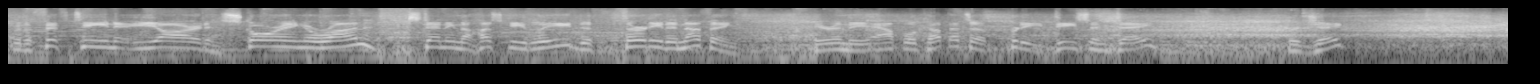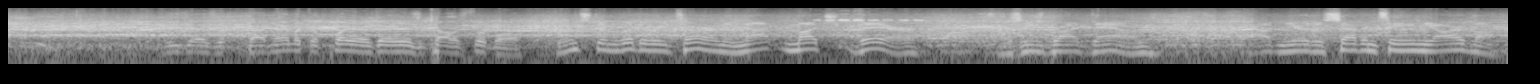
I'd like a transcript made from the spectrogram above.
with a 15-yard scoring run, extending the Husky lead to 30 to nothing here in the Apple Cup. That's a pretty decent day for Jake. He's as dynamic a player as there is in college football. Winston with the return and not much there as he's brought down out near the 17-yard line.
